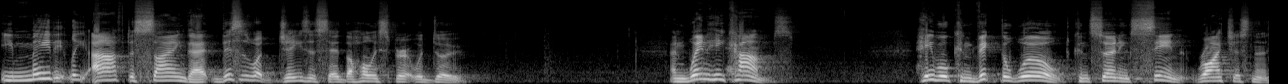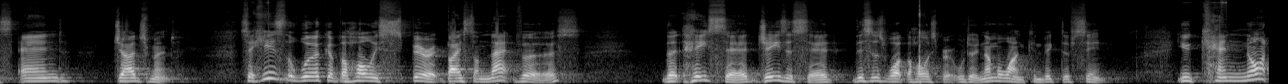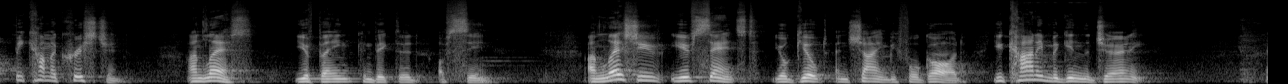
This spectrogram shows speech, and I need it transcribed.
Immediately after saying that, this is what Jesus said the Holy Spirit would do. And when He comes, He will convict the world concerning sin, righteousness, and judgment. So here's the work of the Holy Spirit based on that verse that He said, Jesus said, this is what the Holy Spirit will do. Number one, convict of sin. You cannot become a Christian unless you've been convicted of sin. Unless you've, you've sensed your guilt and shame before God, you can't even begin the journey.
